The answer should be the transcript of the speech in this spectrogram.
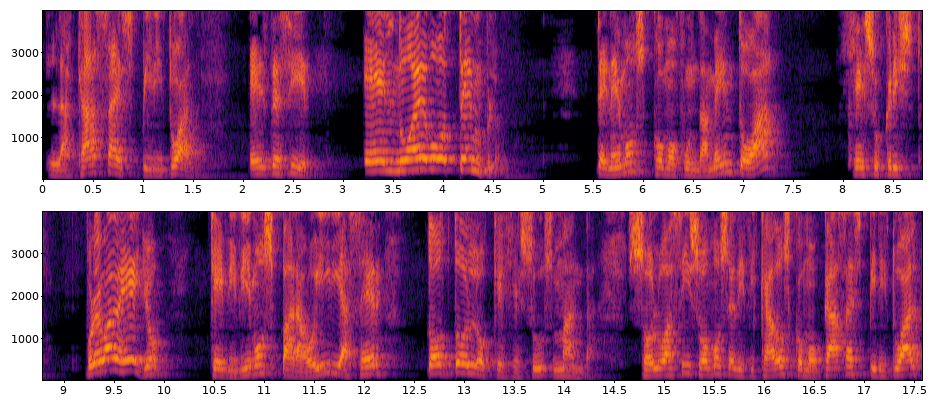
la casa espiritual, es decir, el nuevo templo. Tenemos como fundamento a Jesucristo. Prueba de ello que vivimos para oír y hacer todo lo que Jesús manda. Solo así somos edificados como casa espiritual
